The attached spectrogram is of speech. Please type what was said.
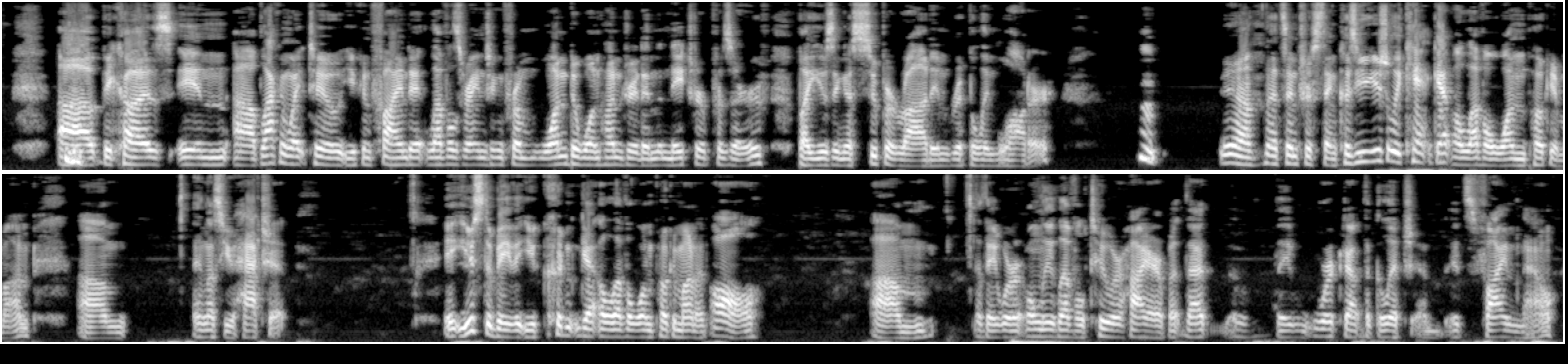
Uh, because in uh, Black and White 2, you can find it levels ranging from 1 to 100 in the Nature Preserve by using a Super Rod in rippling water. Hmm. Yeah, that's interesting because you usually can't get a level one Pokemon um, unless you hatch it. It used to be that you couldn't get a level one Pokemon at all. Um, they were only level two or higher, but that they worked out the glitch and it's fine now.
